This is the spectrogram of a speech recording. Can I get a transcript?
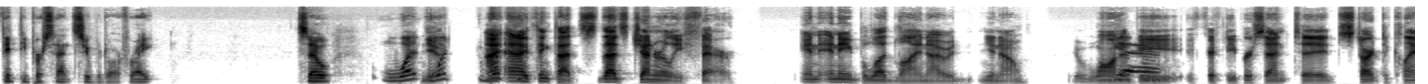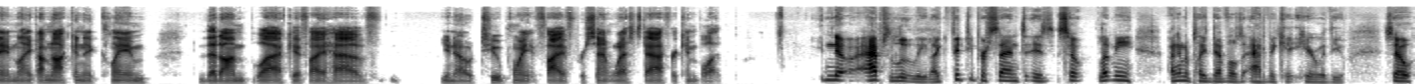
50% super dwarf, right? So what yeah. what, what I, and I think that's that's generally fair. In any bloodline, I would, you know, want to yeah. be 50% to start to claim. Like I'm not going to claim that I'm black if I have, you know, 2.5% West African blood. No, absolutely. Like 50% is so let me I'm going to play devil's advocate here with you. So,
